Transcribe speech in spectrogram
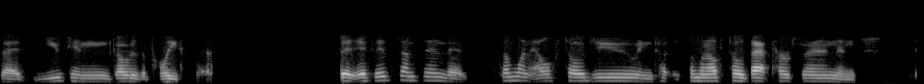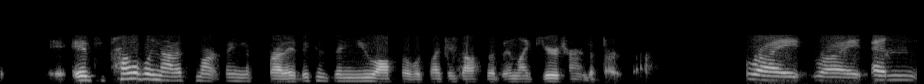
that you can go to the police with. But if it's something that someone else told you and t- someone else told that person and it's probably not a smart thing to spread it because then you also look like a gossip and like you're trying to start stuff. Right, right. And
